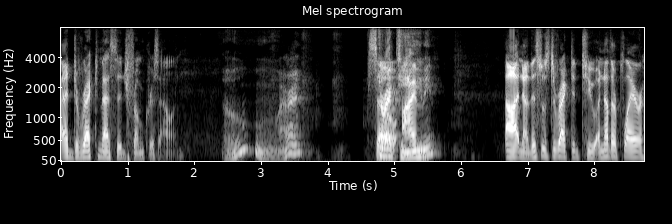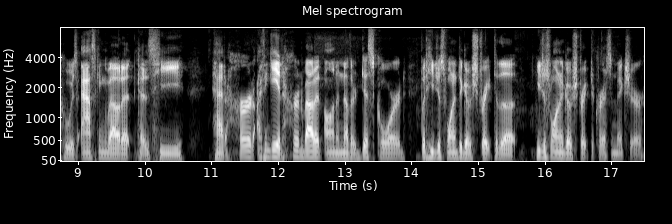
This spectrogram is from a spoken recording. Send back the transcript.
a direct message from Chris Allen. Oh, all right. So Direct to you, I'm you mean? Uh, no, this was directed to another player who was asking about it because he had heard. I think he had heard about it on another Discord, but he just wanted to go straight to the. He just wanted to go straight to Chris and make sure.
